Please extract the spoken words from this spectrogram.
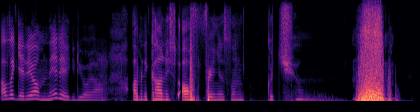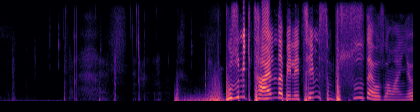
Allah geliyorum. Nereye gidiyor ya? Amerikan işte aferin sana kaçıyorum. Buzum miktarını da belirtir misin? Buzsuz de o zaman ya.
